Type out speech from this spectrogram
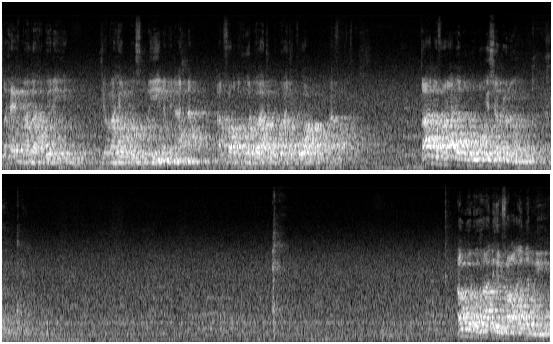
صحيح ما ذهب إليه جماهير الأصوليين من أن الفرض هو الواجب والواجب هو الفرض قال فرائض الوضوء سبع أول هذه الفرائض النية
